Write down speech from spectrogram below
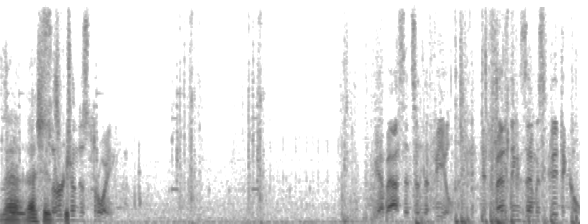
that. That shit's Search and destroy. We have assets in the field. Defending them is critical.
